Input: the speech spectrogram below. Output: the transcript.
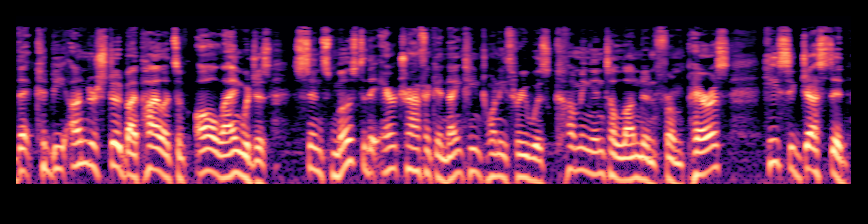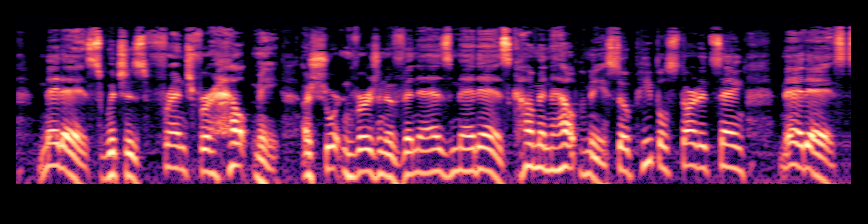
that could be understood by pilots of all languages. Since most of the air traffic in 1923 was coming into London from Paris, he suggested m'aider, which is French for help me, a shortened version of Venez m'aider, come and help me. So people started saying m'aider,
